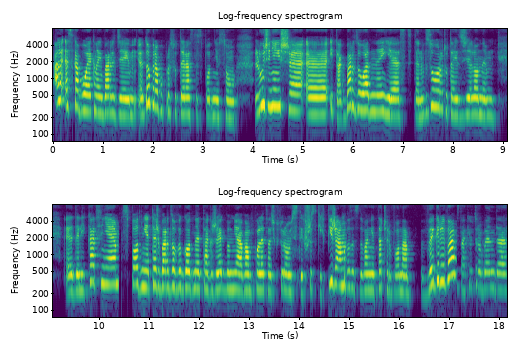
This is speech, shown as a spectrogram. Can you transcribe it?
ale SK była jak najbardziej dobra, po prostu teraz te spodnie są luźniejsze e, i tak, bardzo ładny jest ten wzór, tutaj z zielonym e, delikatnie. Spodnie też bardzo wygodne, także jakbym miała Wam polecać którąś z tych wszystkich piżam, to zdecydowanie ta czerwona wygrywa. Tak, jutro będę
